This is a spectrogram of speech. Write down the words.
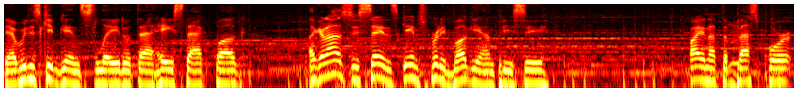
Yeah, we just keep getting slayed with that haystack bug. I can honestly say this game's pretty buggy on PC. Probably not the best port.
